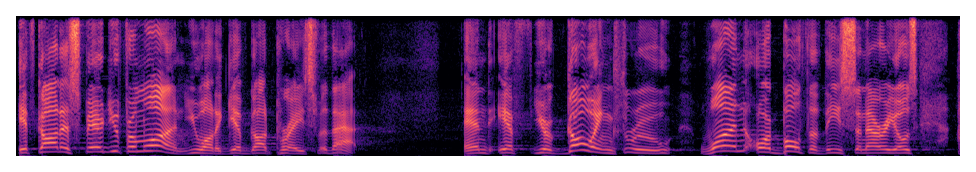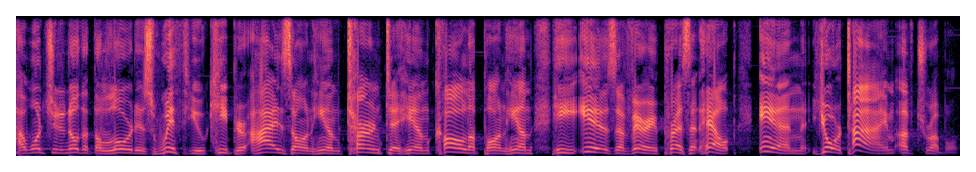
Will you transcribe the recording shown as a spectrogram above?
If God has spared you from one, you ought to give God praise for that. And if you're going through one or both of these scenarios, I want you to know that the Lord is with you. Keep your eyes on Him, turn to Him, call upon Him. He is a very present help in your time of trouble.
